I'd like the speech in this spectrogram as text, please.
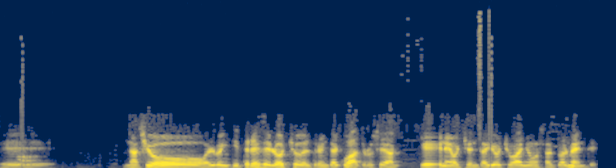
eh, nació el 23 del 8 del 34, o sea, tiene 88 años actualmente.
